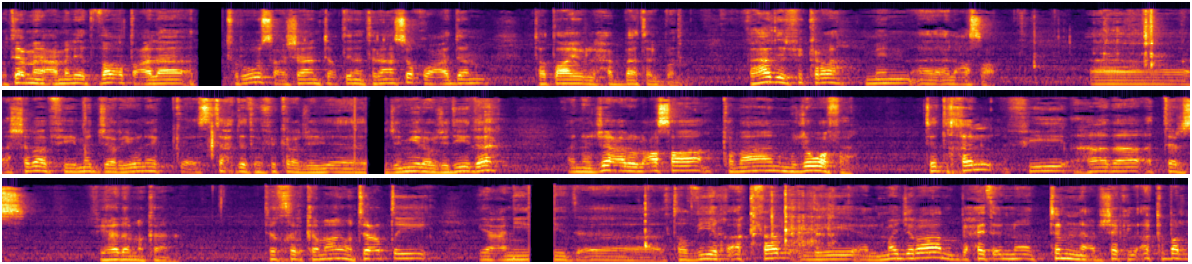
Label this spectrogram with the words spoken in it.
وتعمل عملية ضغط على التروس عشان تعطينا تناسق وعدم تطاير لحبات البن. فهذه الفكرة من العصا آه، الشباب في متجر يونيك استحدثوا فكرة جميلة وجديدة أنه جعلوا العصا كمان مجوفة تدخل في هذا الترس في هذا المكان تدخل كمان وتعطي يعني آه، تضييق أكثر للمجرى بحيث أنه تمنع بشكل أكبر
